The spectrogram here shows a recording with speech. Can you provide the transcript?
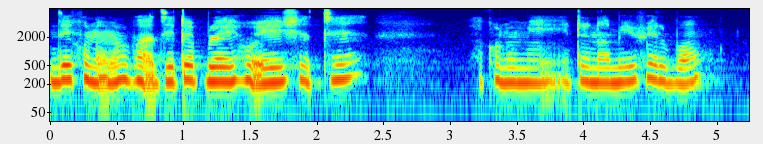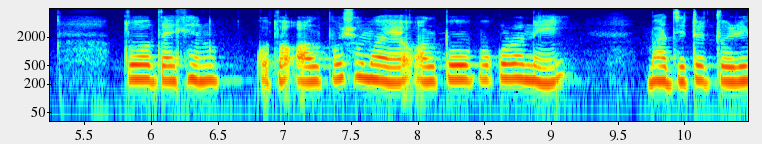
দেখুন, আমার ভাজিটা প্রায় হয়ে এসেছে। এখন আমি এটা নামিয়ে ফেলব। তো দেখেন, কত অল্প সময়ে অল্প উপকরণেই ভাজিটা তৈরি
